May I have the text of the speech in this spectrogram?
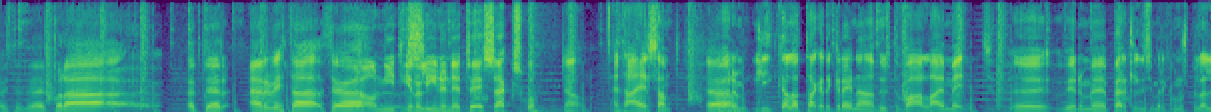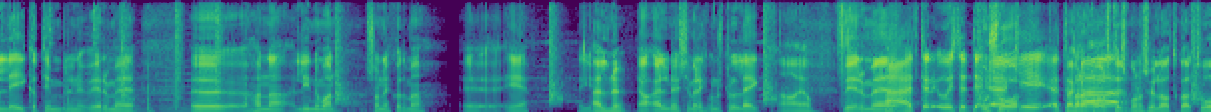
veist, Þetta er bara uh, Þetta er erfitt að Já, þegar nýtingin á línunni er 2-6, sko Já, en það er samt Já. Við erum líka alveg að taka til greina að, Þú veist, Vala er meitt uh, Við erum með Berglindi sem er ekki búin að spila leik á tímabilinu Við erum með uh, Hanna Línumann, svona eitthvað með uh, E? Elnu? Já, Elnu sem er ekki búin að spila leik. Já, já. Við erum með Þetta er, þú veist, þetta er svo ekki Þetta er Becca bara Fosters búin að spila átt hvað, 2,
